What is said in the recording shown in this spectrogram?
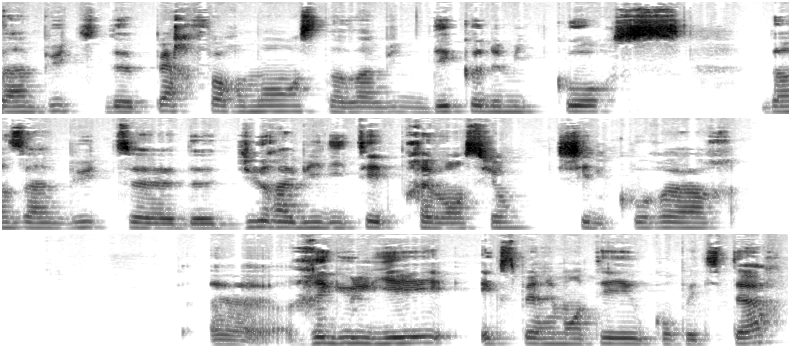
un but de performance, dans un but d'économie de course, dans un but euh, de durabilité, de prévention chez le coureur euh, régulier, expérimenté ou compétiteur.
